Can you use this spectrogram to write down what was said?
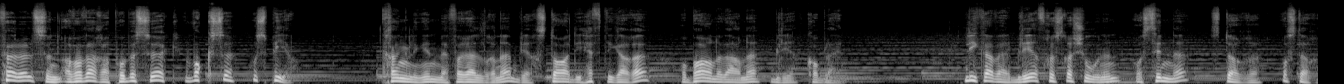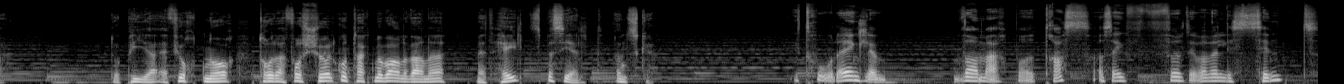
Følelsen av å være på besøk vokser hos Pia. Kranglingen med foreldrene blir stadig heftigere, og barnevernet blir kobla inn. Likevel blir frustrasjonen og sinnet større og større. Da Pia er 14 år, tar hun derfor sjøl kontakt med barnevernet med et helt spesielt ønske. Jeg tror det egentlig var mer på trass. Altså, jeg følte jeg var veldig sint.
